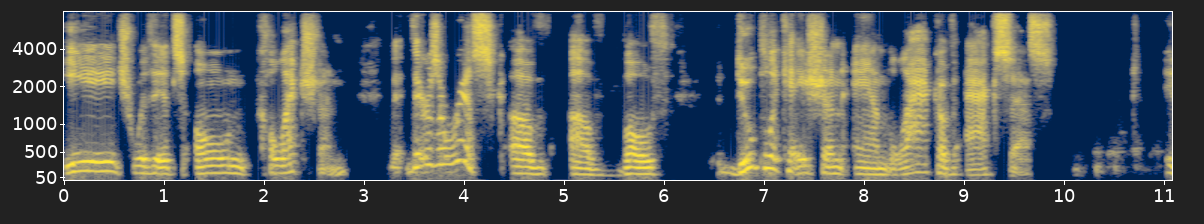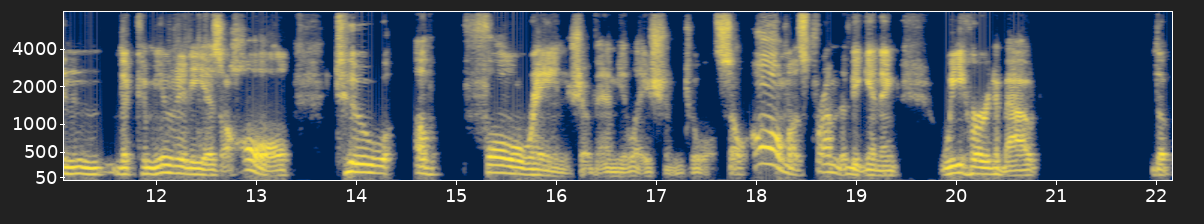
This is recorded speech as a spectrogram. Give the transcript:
each with its own collection, there's a risk of, of both duplication and lack of access in the community as a whole to a full range of emulation tools. So almost from the beginning, we heard about the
